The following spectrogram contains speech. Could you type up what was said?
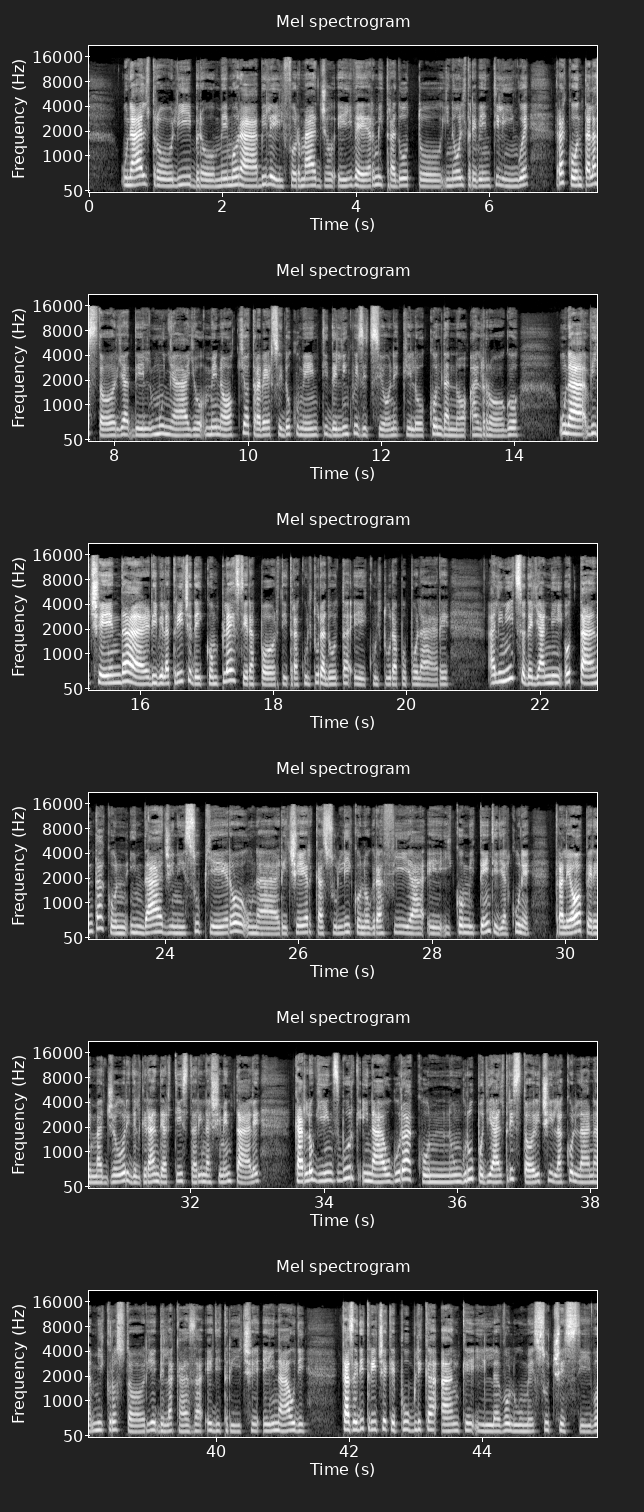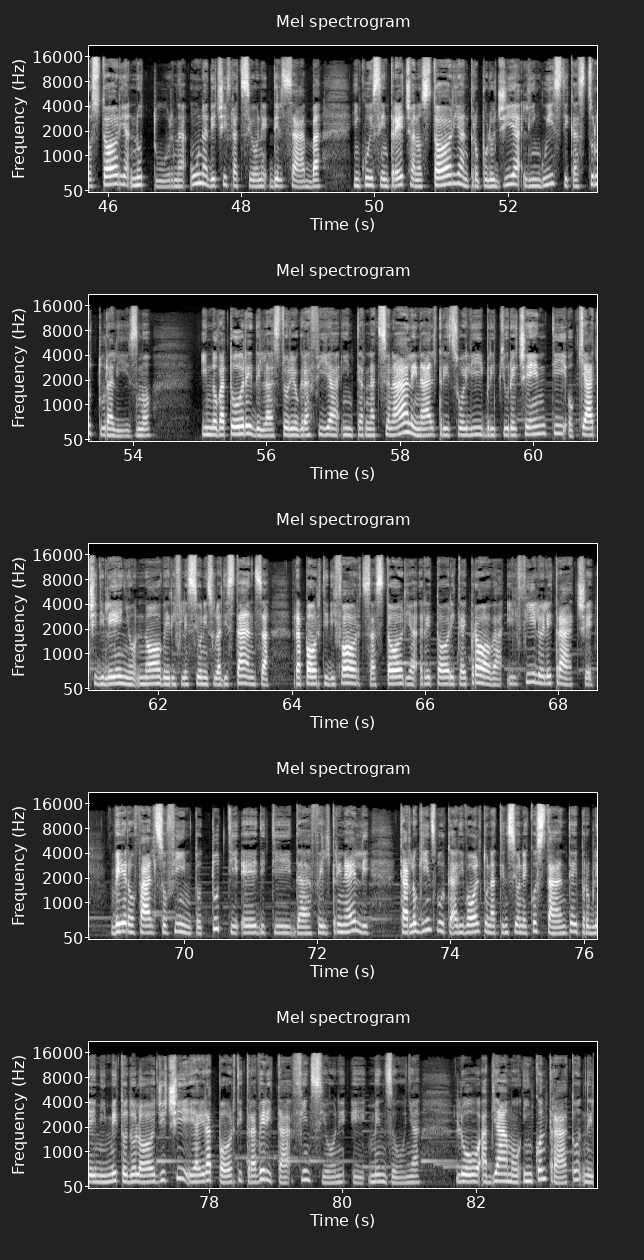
Un altro libro memorabile, Il formaggio e i vermi, tradotto in oltre venti lingue, racconta la storia del mugnaio Menocchio attraverso i documenti dell'Inquisizione che lo condannò al rogo una vicenda rivelatrice dei complessi rapporti tra cultura dotta e cultura popolare. All'inizio degli anni Ottanta, con indagini su Piero, una ricerca sull'iconografia e i committenti di alcune tra le opere maggiori del grande artista rinascimentale, Carlo Ginzburg inaugura con un gruppo di altri storici la collana Microstorie della casa editrice e Inaudi, casa editrice che pubblica anche il volume successivo Storia notturna, una decifrazione del Sabba, in cui si intrecciano storia, antropologia, linguistica, strutturalismo. Innovatore della storiografia internazionale, in altri suoi libri più recenti, Occhiacci di legno, Nove riflessioni sulla distanza, Rapporti di forza, Storia, retorica e prova, Il filo e le tracce, Vero, falso, finto, tutti editi da Feltrinelli, Carlo Ginzburg ha rivolto un'attenzione costante ai problemi metodologici e ai rapporti tra verità, finzione e menzogna. Lo abbiamo incontrato nel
